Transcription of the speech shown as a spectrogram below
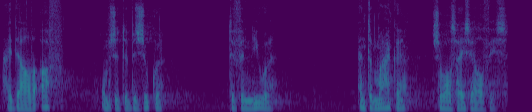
Hij daalde af om ze te bezoeken, te vernieuwen en te maken zoals hij zelf is.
